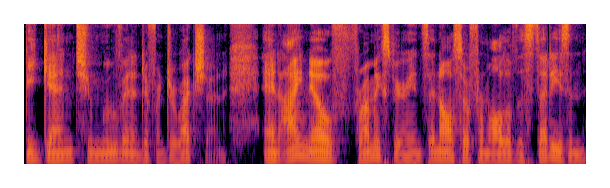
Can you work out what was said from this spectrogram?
begin to move in a different direction. And I know from experience and also from all of the studies and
